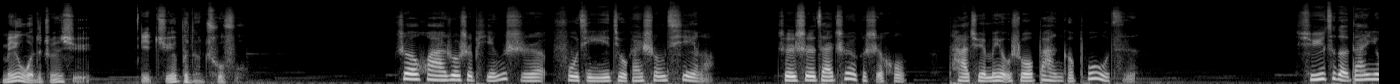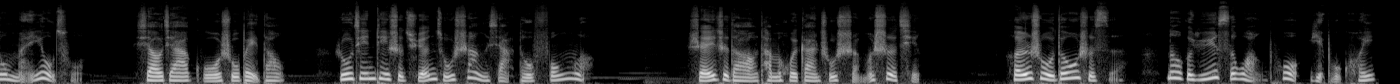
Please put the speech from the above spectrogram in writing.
没有我的准许，你绝不能出府。这话若是平时，傅锦衣就该生气了，只是在这个时候，他却没有说半个不字。徐子的担忧没有错，萧家国书被盗，如今地势全族上下都疯了，谁知道他们会干出什么事情？横竖都是死，闹个鱼死网破也不亏，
